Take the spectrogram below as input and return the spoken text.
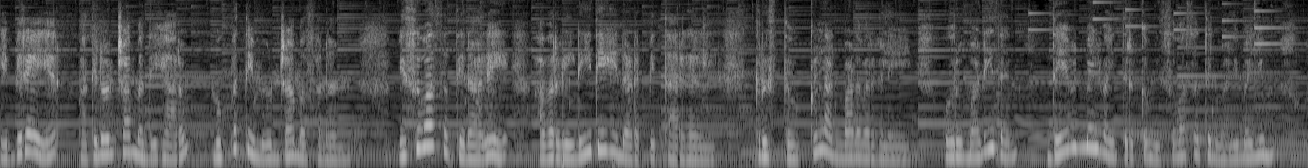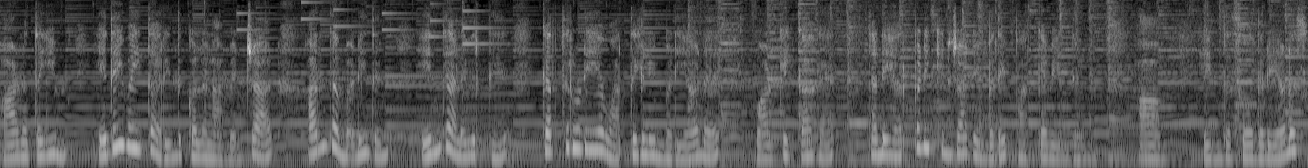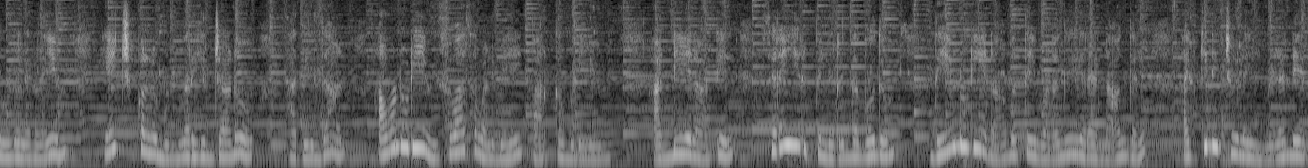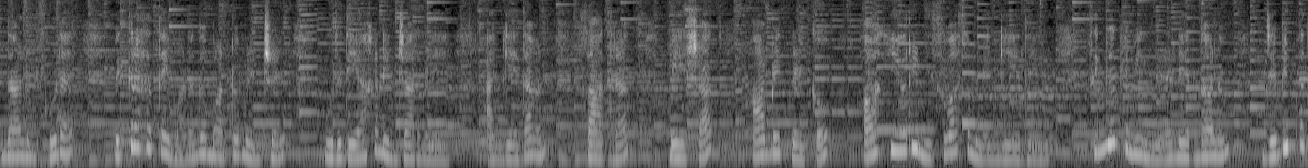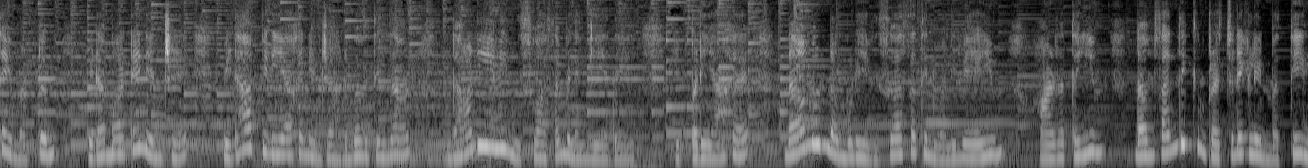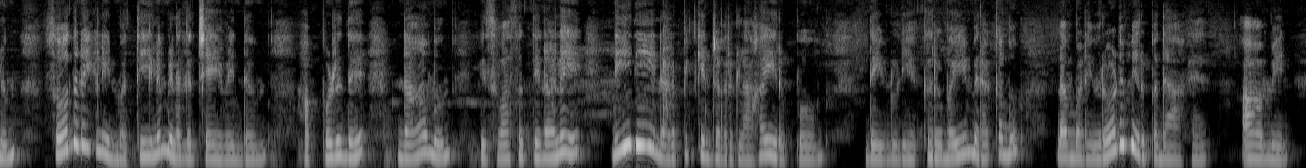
எபிரேயர் பதினொன்றாம் அதிகாரம் முப்பத்தி மூன்றாம் வசனம். விசுவாசத்தினாலே அவர்கள் நீதியை நடப்பித்தார்கள். கிறிஸ்துவுக்குள் அன்பானவர்களே ஒரு மனிதன் தேவன் மேல் வைத்திருக்கும் விசுவாசத்தின் வலிமையும் ஆழத்தையும் எதை வைத்து அறிந்து கொள்ளலாம் என்றால் அந்த மனிதன் எந்த அளவிற்கு கர்த்தருடைய வார்த்தைகளின்படியான வாழ்க்கைக்காக தன்னை அர்ப்பணிக்கின்றான் என்பதை பார்க்க வேண்டும். ஆம் எந்த சோதனையான சூழ்நிலைகளையும் ஏற்றுக்கொள்ள முன்வருகின்றானோ அதில்தான் அவனுடைய விசுவாச வலிமையை பார்க்க முடியும். அந்நிய நாட்டில் சிறையிருப்பில் இருந்தபோதும் தேவனுடைய நாமத்தை வணங்குகிற நாங்கள் அக்கினி சூளையில் விழ நேர்ந்தாலும் கூட விக்கிரகத்தை வணங்க மாட்டோம் என்று உறுதியாக நின்றார்களே. அங்கேதான் சாத்ராக் மேஷாக் ஆபேத் நேகோ ஆகியோரின் விசுவாசம் விளங்கியது. சிங்கக்கமில் விழ நேர்ந்தாலும் ஜெபிப்பதை மட்டும் விடமாட்டேன் என்று விடாப்பிடியாக நின்ற அனுபவத்தில்தான் தானியலின் விசுவாசம் விளங்கியது. இப்படியாக நாமும் நம்முடைய விசுவாசத்தின் வலிமையையும் ஆழத்தையும் நாம் சந்திக்கும் பிரச்சனைகளின் மத்தியிலும் சோதனைகளின் மத்தியிலும் விளங்கச் செய்ய வேண்டும். அப்பொழுது நாமும் விசுவாசத்தினாலே நீதியை நடப்பிக்கின்றவர்களாக இருப்போம். தேவனுடைய கருமையும் இரக்கமும் நம் அனைவரோடும் இருப்பதாக. ஆமீன்.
